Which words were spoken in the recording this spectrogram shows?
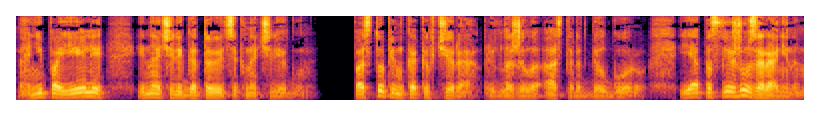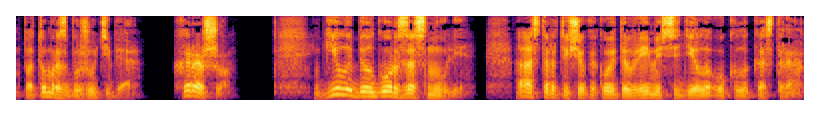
Они поели и начали готовиться к ночлегу. «Поступим, как и вчера», — предложила Астерот Белгору. «Я послежу за раненым, потом разбужу тебя». «Хорошо». Гил и Белгор заснули. Астерот еще какое-то время сидела около костра.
